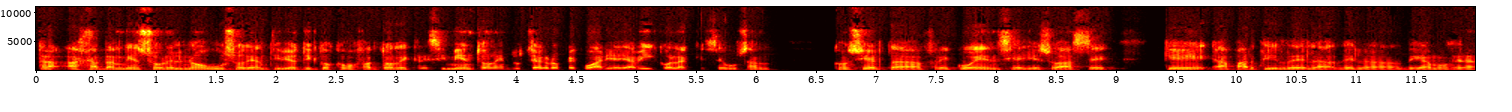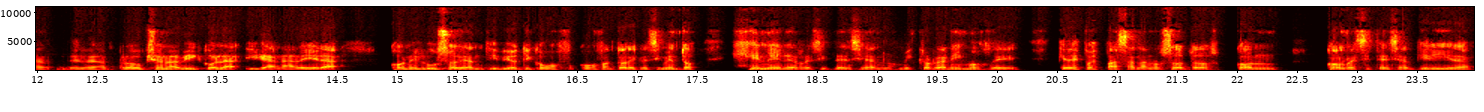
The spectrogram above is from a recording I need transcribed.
Trabaja también sobre el no uso de antibióticos como factor de crecimiento en la industria agropecuaria y avícola, que se usan con cierta frecuencia y eso hace que a partir de la, de la digamos, de la, de la producción avícola y ganadera con el uso de antibióticos como, factor de crecimiento genere resistencia en los microorganismos de, que después pasan a nosotros con, con resistencia adquirida.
